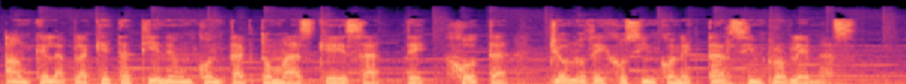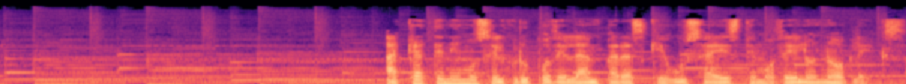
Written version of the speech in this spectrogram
Aunque la plaqueta tiene un contacto más que esa T-J, yo lo dejo sin conectar sin problemas. Acá tenemos el grupo de lámparas que usa este modelo Noblex.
